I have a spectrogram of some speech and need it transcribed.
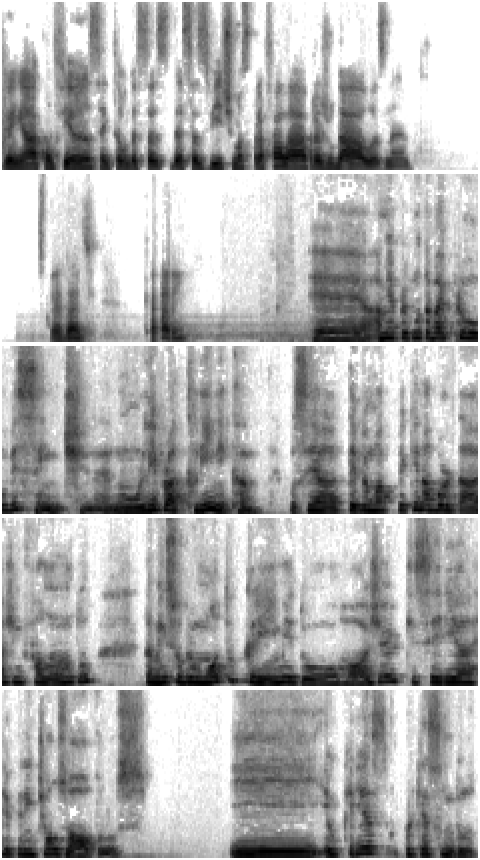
ganhar a confiança, então, dessas, dessas vítimas para falar, para ajudá-las, né? Verdade. Karen? É, a minha pergunta vai para o Vicente. Né? No livro A Clínica, você teve uma pequena abordagem falando também sobre um outro crime do Roger, que seria referente aos óvulos. E eu queria, porque assim, do,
